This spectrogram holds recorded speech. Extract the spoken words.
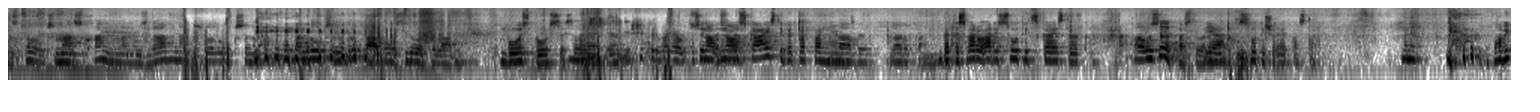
Es palūkšu māsu Hannu, man uzdāvināt šo lūkšanu. Man, lūkšanu grupā būs ļoti labi. Būs, būs. Es varēšu. Šitur var jau, tas nav, nav skaisti, bet var paņemt. Labi, varu paņemt. Bet es varu arī sūtīt skaistāk. Uz e-pastu varat? Jā, sūtīšu e-pastā. Man ir. Labi.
